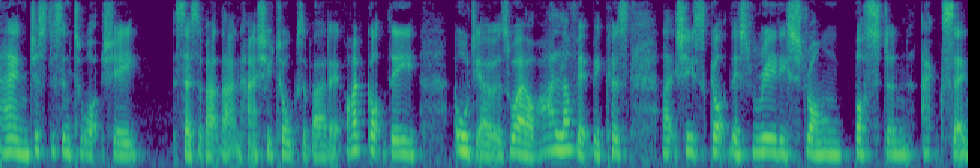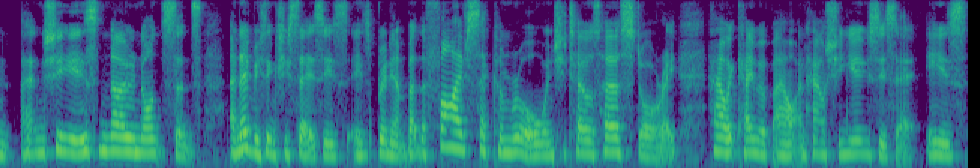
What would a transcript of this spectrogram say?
and just listen to what she says about that and how she talks about it. I've got the audio as well. I love it because like she's got this really strong Boston accent and she is no nonsense and everything she says is is brilliant. But the 5 second rule when she tells her story, how it came about and how she uses it is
